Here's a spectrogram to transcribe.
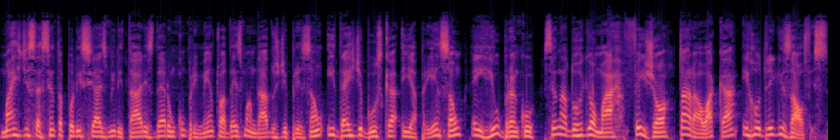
mais de 60 policiais militares deram cumprimento a 10 mandados de prisão e 10 de busca e apreensão em Rio Branco, Senador Guilmar, Feijó, Tarauacá e Rodrigues Alves.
